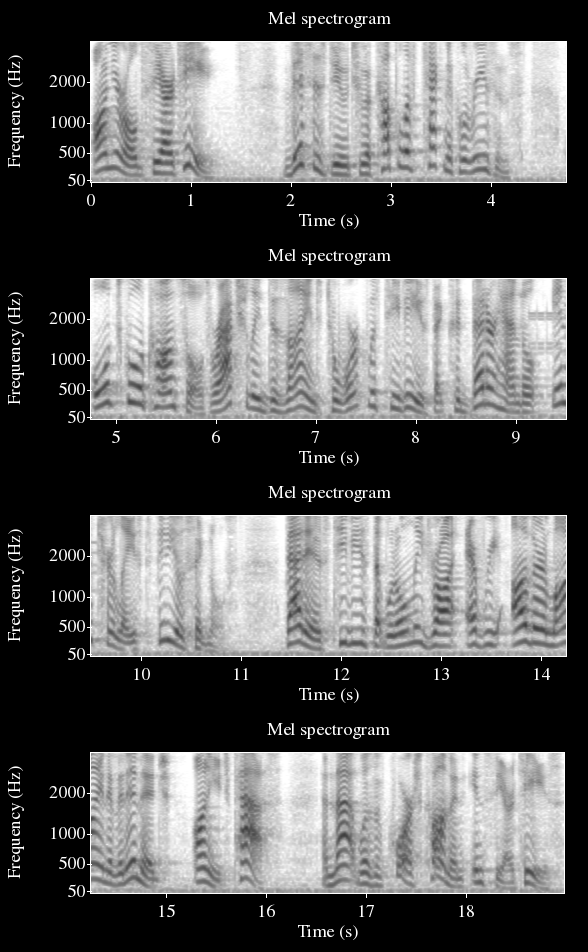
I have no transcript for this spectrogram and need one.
on your old CRT. This is due to a couple of technical reasons. Old school consoles were actually designed to work with TVs that could better handle interlaced video signals. That is, TVs that would only draw every other line of an image on each pass. And that was, of course, common in CRTs.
